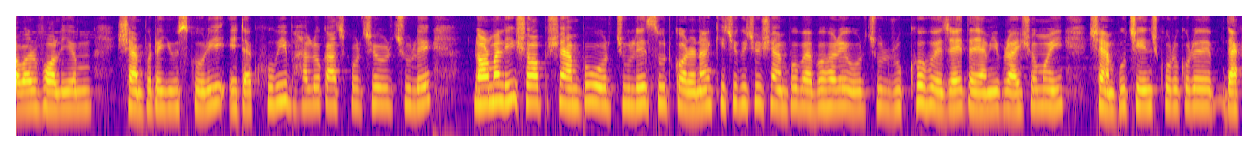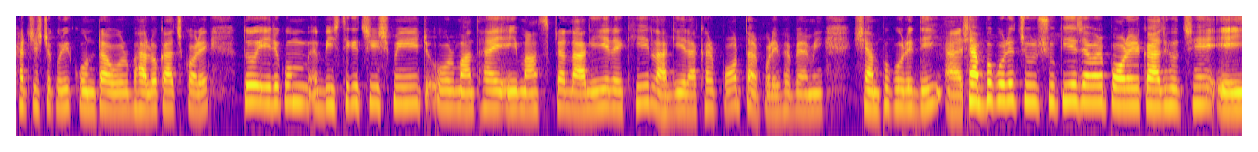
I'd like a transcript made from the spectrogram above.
আওয়ার ভলিউম শ্যাম্পুটা ইউজ করি। এটা খুবই ভালো কাজ করছে ওর চুলে। নর্মালি সব শ্যাম্পু ওর চুলে স্যুট করে না। কিছু কিছু শ্যাম্পু ব্যবহারে ওর চুল রুক্ষ হয়ে যায়, তাই আমি প্রায় সময়ই শ্যাম্পু চেঞ্জ করে করে দেখার চেষ্টা করি কোনটা ওর ভালো কাজ করে। তো এরকম বিশ থেকে ত্রিশ মিনিট ওর মাথায় এই মাস্কটা লাগিয়ে রাখি, লাগিয়ে রাখার পর তারপর এভাবে আমি শ্যাম্পু করে দিই। আর শ্যাম্পু করে চুল শুকিয়ে যাওয়ার পরের কাজ হচ্ছে এই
